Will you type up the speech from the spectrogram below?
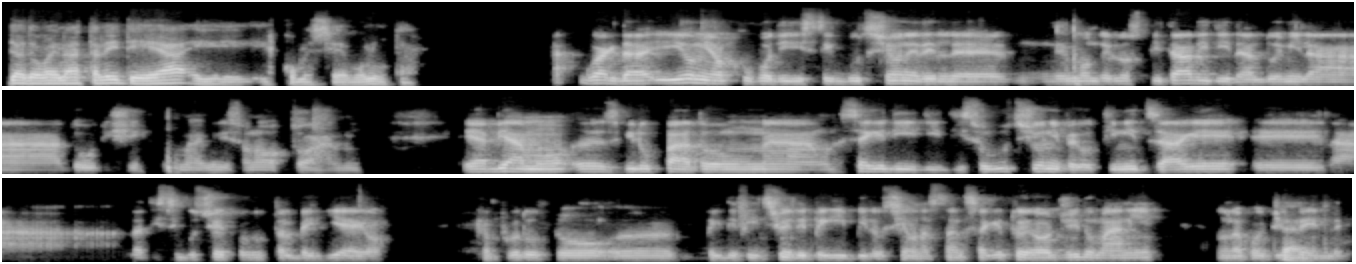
Da dove è nata l'idea e, e come si è evoluta? Ah, guarda, io mi occupo di distribuzione del, nel mondo dell'hospitality dal 2012, ormai quindi sono otto anni, e abbiamo eh, sviluppato una, una serie di, di, di, soluzioni per ottimizzare eh, la, la, distribuzione del prodotto alberghiero, che è un prodotto eh, per definizione deperibile, ossia una stanza che tu hai oggi, domani non la puoi più certo. vendere.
